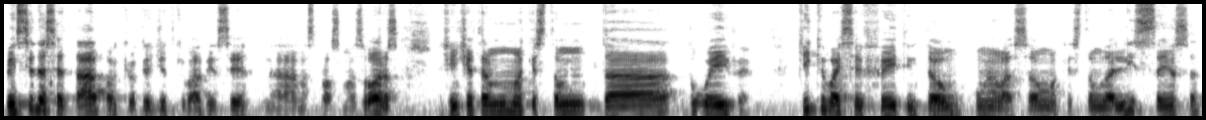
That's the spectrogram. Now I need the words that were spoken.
Vencida essa etapa, que eu acredito que vai vencer né, nas próximas horas, a gente entra numa questão da, do waiver, que, que vai ser feito, então, com relação à questão da licença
